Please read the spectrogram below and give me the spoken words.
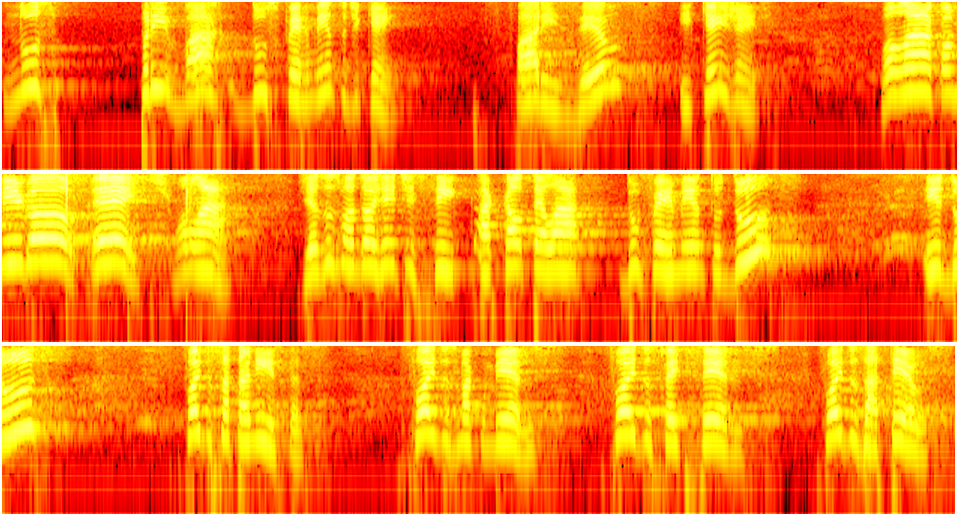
nos privar dos fermentos de quem? Fariseus e quem, gente? Vamos lá comigo! Ei, vamos lá. Jesus mandou a gente se acautelar do fermento dos e dos. Foi dos satanistas? Foi dos macumbeiros? Foi dos feiticeiros? Foi dos ateus?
